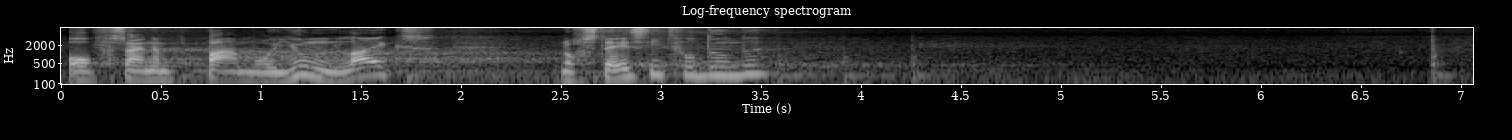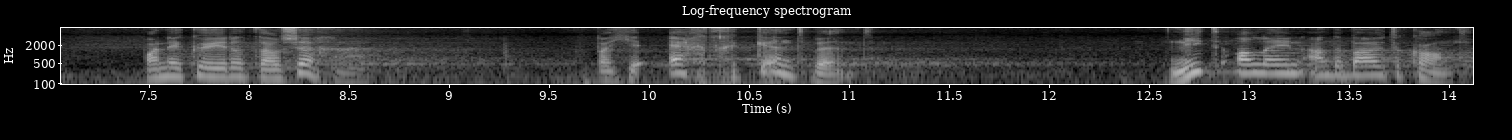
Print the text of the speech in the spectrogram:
Of zijn een paar miljoen likes nog steeds niet voldoende? Wanneer kun je dat nou zeggen? Dat je echt gekend bent. Niet alleen aan de buitenkant.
